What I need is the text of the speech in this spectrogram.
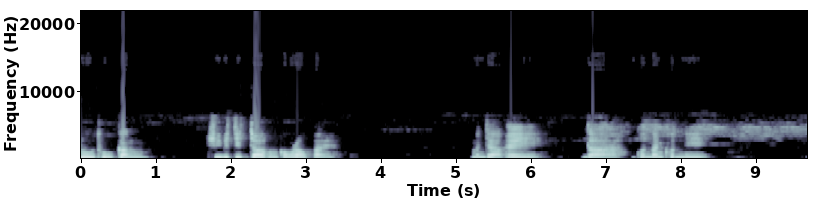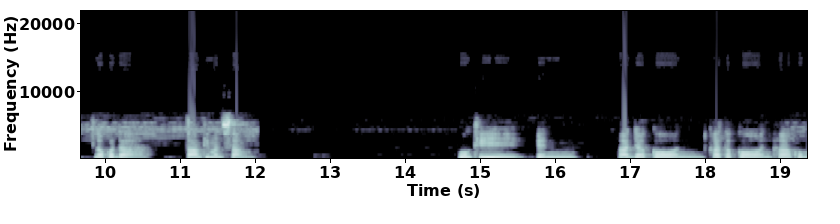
ลู่ถูกังชีวิตจิตใจของของเราไป มันอยากให้ด่าคนนั้นคนนี้ เราก็ด่าตามที่มันสั่ง พวกที่เป็นอาชญากรฆาตกรฆ่าข่ม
